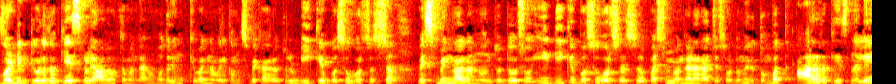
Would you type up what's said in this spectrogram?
ವರ್ಡಿಕ್ಟ್ಗಳು ಅಥವಾ ಕೇಸ್ಗಳು ಯಾವ್ಯಾವ ಅಂತ ಬಂದಾಗ ಮೊದಲು ಮುಖ್ಯವಾಗಿ ನಾವು ಇಲ್ಲಿ ಗಮನಿಸಬೇಕಾಗಿರೋದು D K Basu versus West Bengal ಅನ್ನುವಂಥದ್ದು. ಸೊ ಈ ಡಿ ಕೆ ಬಸು ವರ್ಸಸ್ ಪಶ್ಚಿಮ ಬಂಗಾಳ ರಾಜ್ಯ ಸಾವಿರದ ಒಂಬೈನೂರ ತೊಂಬತ್ತಾರರ ಕೇಸ್ನಲ್ಲಿ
